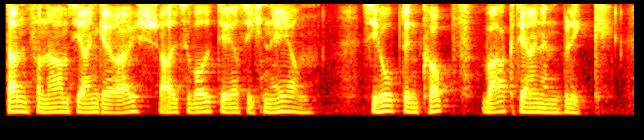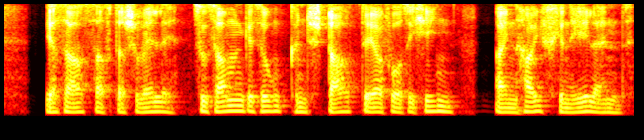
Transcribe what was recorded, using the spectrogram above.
Dann vernahm sie ein Geräusch, als wollte er sich nähern. Sie hob den Kopf, wagte einen Blick. Er saß auf der Schwelle, zusammengesunken starrte er vor sich hin, ein Häufchen Elend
